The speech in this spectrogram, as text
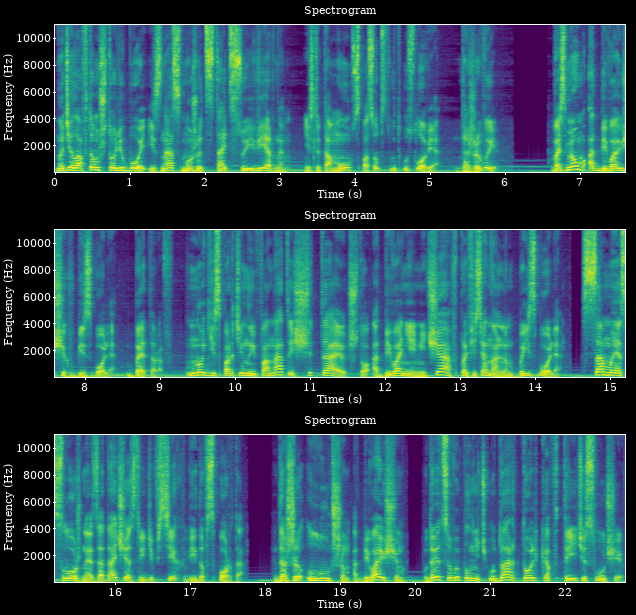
Но дело в том, что любой из нас может стать суеверным, если тому способствуют условия, даже вы. Возьмем отбивающих в бейсболе, беттеров. Многие спортивные фанаты считают, что отбивание мяча в профессиональном бейсболе самая сложная задача среди всех видов спорта. Даже лучшим отбивающим удается выполнить удар только в трети случаев.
